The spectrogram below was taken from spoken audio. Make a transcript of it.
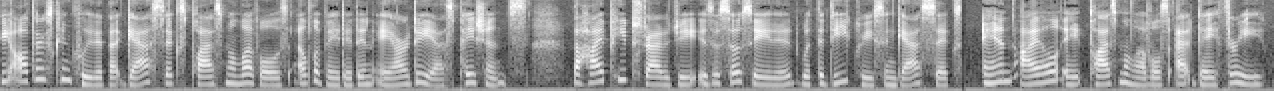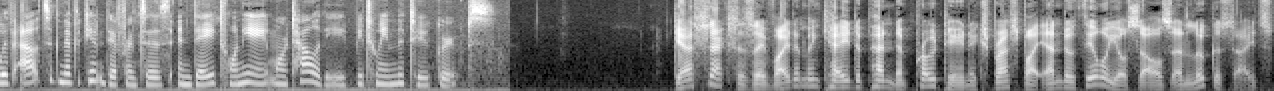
The authors concluded that gas 6 plasma levels elevated in ARDS patients. The high PEEP strategy is associated with a decrease in gas 6 and IL 8 plasma levels at day 3 without significant differences in day 28 mortality between the two groups. Gas 6 is a vitamin K dependent protein expressed by endothelial cells and leukocytes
